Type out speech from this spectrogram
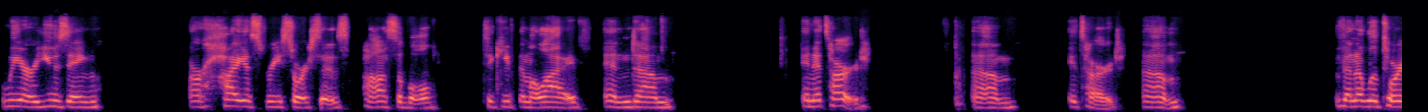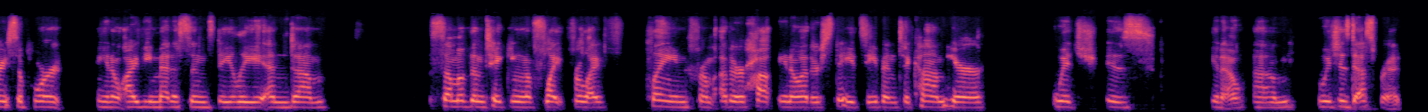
we are using our highest resources possible to keep them alive and um and it's hard. Um it's hard. Um ventilatory support, you know, IV medicines daily, and um, some of them taking a flight for life plane from other, you know, other states even to come here, which is, you know, um, which is desperate,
